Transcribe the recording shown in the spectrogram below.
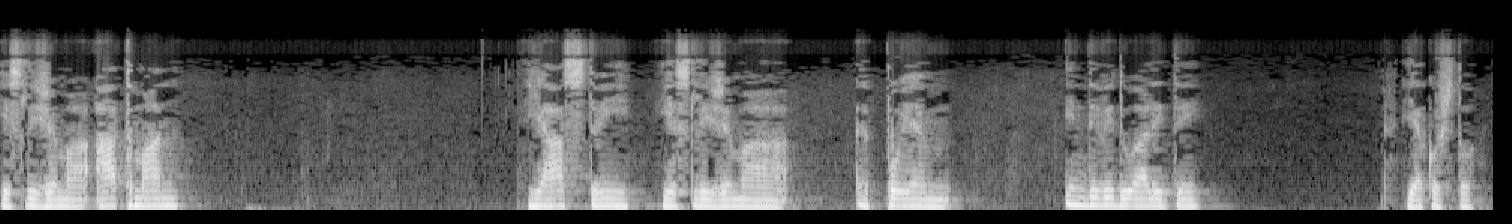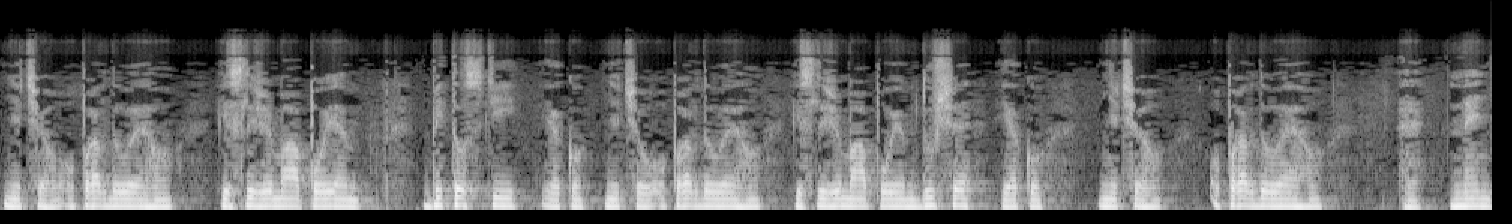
jestliže má atman, jáství, jestliže má eh, pojem individuality, jakožto něčeho opravdového, jestliže má pojem bytosti jako něčeho opravdového, jestliže má pojem duše jako něčeho opravdového, eh, není,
